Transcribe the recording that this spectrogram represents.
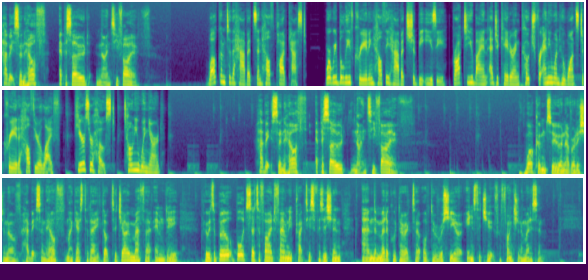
Habits and Health, episode 95. Welcome to the Habits and Health Podcast, where we believe creating healthy habits should be easy, brought to you by an educator and coach for anyone who wants to create a healthier life. Here's your host, Tony Winyard. Habits and Health, episode 95. Welcome to another edition of Habits and Health. My guest today, Dr. Joe Mather, MD, who is a board certified family practice physician and the medical director of the Ruscio Institute for Functional Medicine.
